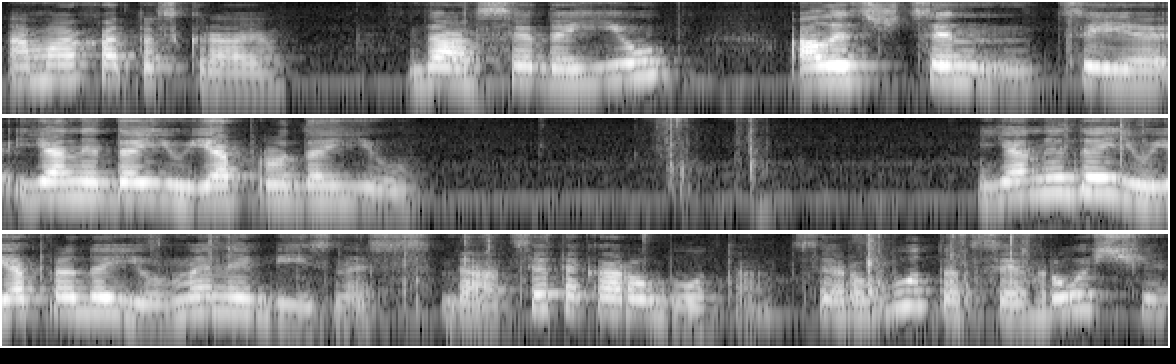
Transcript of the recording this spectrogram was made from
А моя хата з краю. Да, все даю, але ж це, це я- не даю, я продаю. Я не даю, я продаю. В мене бізнес. Да, це така робота. Це робота, це гроші.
